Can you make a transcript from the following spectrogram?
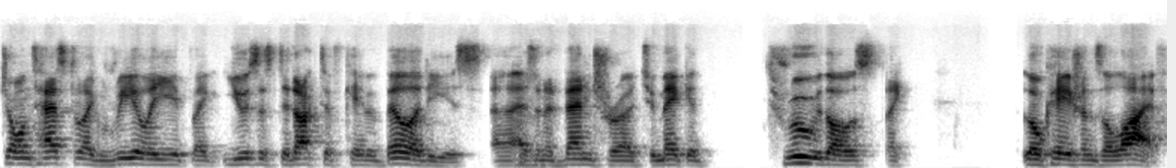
jones has to like really like use his deductive capabilities uh, as an adventurer to make it through those like locations alive.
